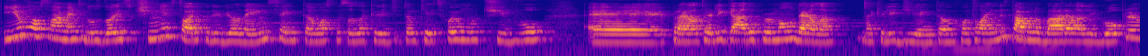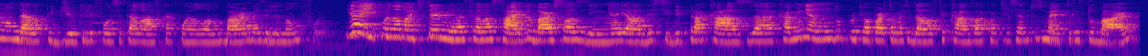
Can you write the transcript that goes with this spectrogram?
E o relacionamento dos dois tinha histórico de violência, então as pessoas acreditam que esse foi o motivo é, para ela ter ligado pro irmão dela naquele dia. Então, enquanto ela ainda estava no bar, ela ligou pro irmão dela, pediu que ele fosse até lá ficar com ela lá no bar, mas ele não foi. E aí, quando a noite termina, a Fiona sai do bar sozinha e ela decide ir pra casa caminhando, porque o apartamento dela ficava a 400 metros do bar.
